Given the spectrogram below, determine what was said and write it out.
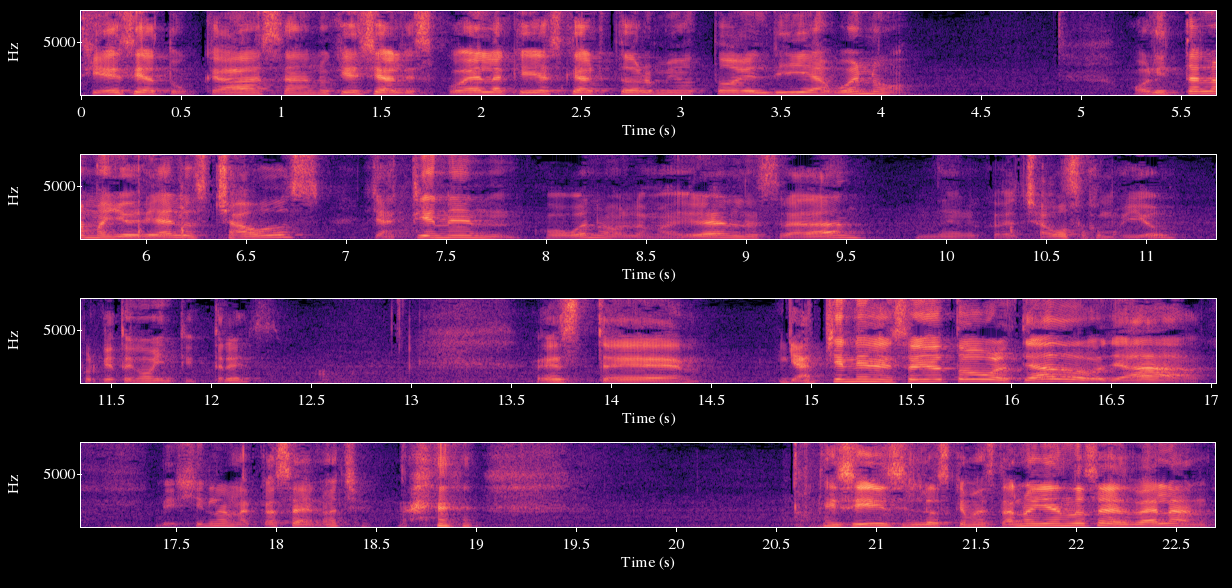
quieres ir a tu casa, no quieres ir a la escuela, quieres quedarte dormido todo el día. Bueno, ahorita la mayoría de los chavos ya tienen, o bueno, la mayoría de nuestra edad, de chavos como yo, porque tengo 23, este, ya tienen el sueño todo volteado, ya vigilan la casa de noche. y sí, si los que me están oyendo se desvelan,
